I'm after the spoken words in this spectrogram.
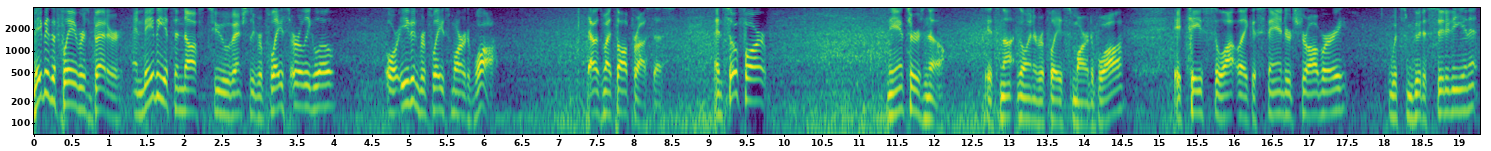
maybe the flavor is better and maybe it's enough to eventually replace Earliglow or even replace Mara des Bois. That was my thought process. And so far, the answer is no. It's not going to replace Mara des Bois. It tastes a lot like a standard strawberry with some good acidity in it.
